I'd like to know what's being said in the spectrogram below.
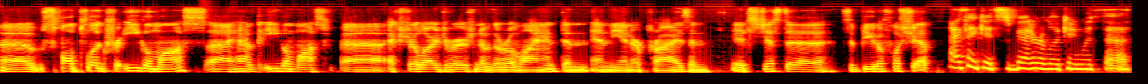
uh, small plug for Eaglemoss. Uh, I have the Eaglemoss uh, extra large version of the Reliant and, and the Enterprise, and it's just a it's a beautiful ship. I think it's better looking with the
